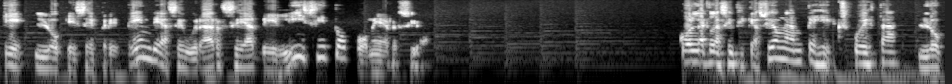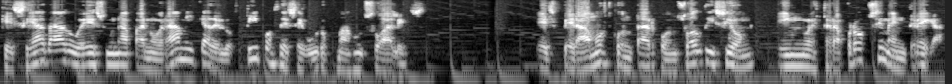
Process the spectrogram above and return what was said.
que lo que se pretende asegurar sea de lícito comercio. Con la clasificación antes expuesta, lo que se ha dado es una panorámica de los tipos de seguros más usuales. Esperamos contar con su audición en nuestra próxima entrega,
